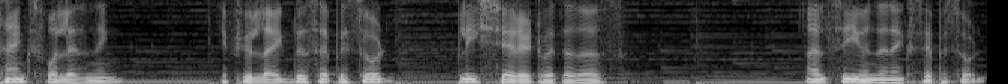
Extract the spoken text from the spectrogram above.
Thanks for listening. If you like this episode, please share it with others. I'll see you in the next episode.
